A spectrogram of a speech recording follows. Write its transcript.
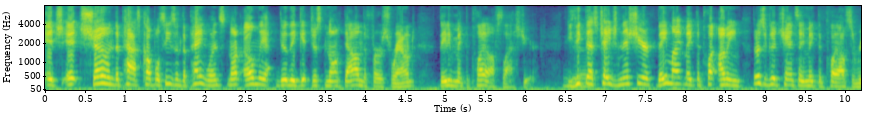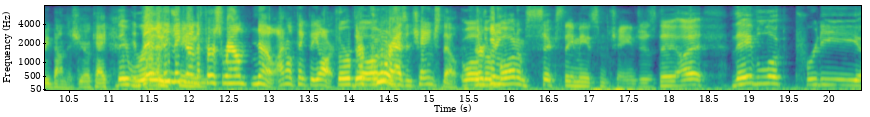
it's it's shown the past couple seasons the Penguins not only do they get just knocked out in the first round, they didn't make the playoffs last year. Do you think that's changing this year? They might make the play. I mean, there's a good chance they make the playoffs and rebound this year. Okay, They really are they making it on the first round? No, I don't think they are. Their Their, bottom- core hasn't changed though. Well, They're their getting bottom six, they made some changes. They, I, they've looked pretty.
